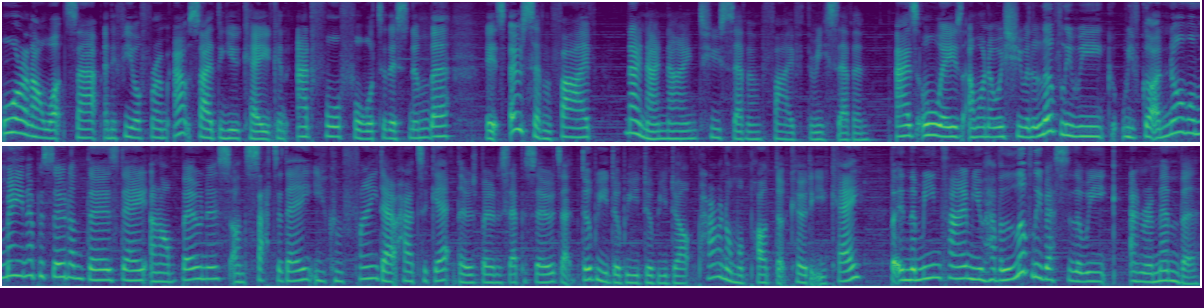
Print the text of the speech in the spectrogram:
or on our WhatsApp. And if you're from outside the UK, you can add 44 to this number. It's 075 999 27537. As always, I want to wish you a lovely week. We've got a normal main episode on Thursday and our bonus on Saturday. You can find out how to get those bonus episodes at www.paranormalpod.co.uk. But in the meantime, you have a lovely rest of the week and remember,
